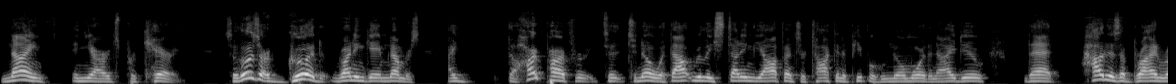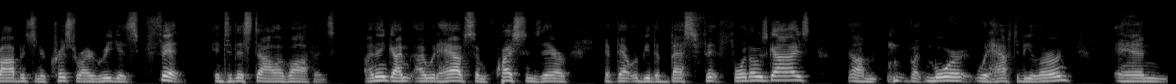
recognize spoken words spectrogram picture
ninth in yards per carry. So those are good running game numbers. I the hard part for to, to know without really studying the offense or talking to people who know more than I do that how does a Brian Robinson or Chris Rodriguez fit into this style of offense? I think I'm, I would have some questions there if that would be the best fit for those guys. Um, but more would have to be learned. And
